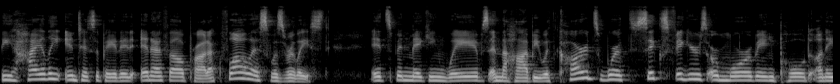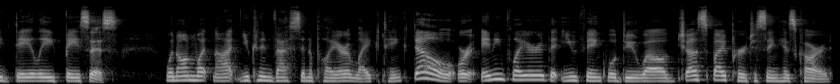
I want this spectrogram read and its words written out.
the highly anticipated NFL product Flawless was released. It's been making waves in the hobby with cards worth six figures or more being pulled on a daily basis. When on Whatnot, you can invest in a player like Tank Dell or any player that you think will do well just by purchasing his card.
